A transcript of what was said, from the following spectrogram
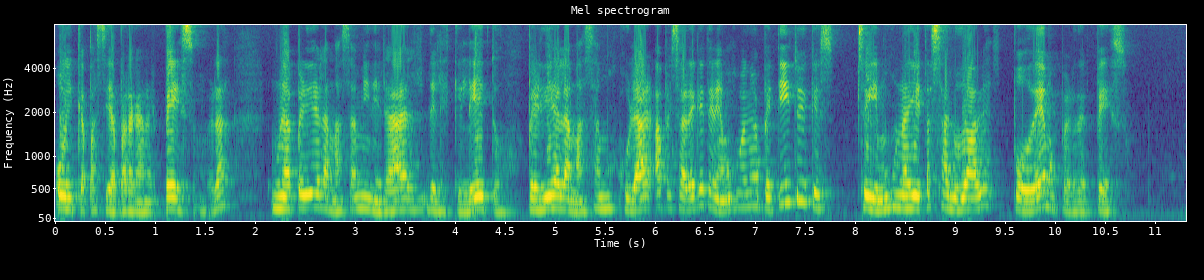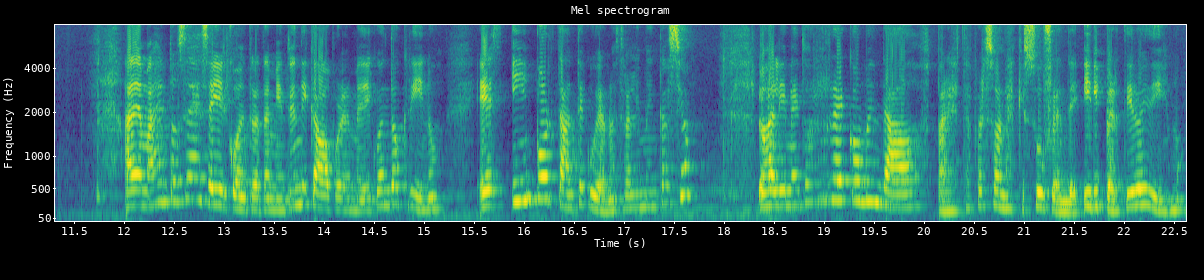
o incapacidad para ganar peso, ¿verdad? Una pérdida de la masa mineral del esqueleto, pérdida de la masa muscular, a pesar de que tenemos buen apetito y que seguimos una dieta saludable, podemos perder peso. Además entonces de seguir con el tratamiento indicado por el médico endocrino, es importante cuidar nuestra alimentación. Los alimentos recomendados para estas personas que sufren de hipertiroidismo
